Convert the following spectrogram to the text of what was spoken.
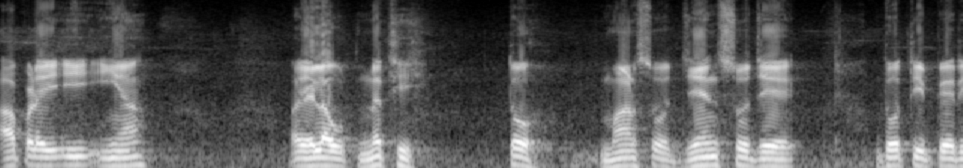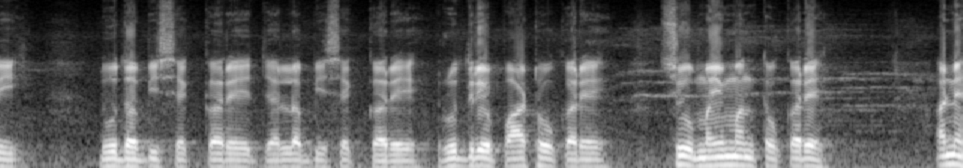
આપણે એ અહીંયા એલાઉટ નથી. તો માણસો જેન્ટ્સો જે ધોતી પહેરી દૂધ અભિષેક કરે, જલ અભિષેક કરે, રુદ્ર પાઠો કરે, શિવ મહિમંતો કરે. અને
